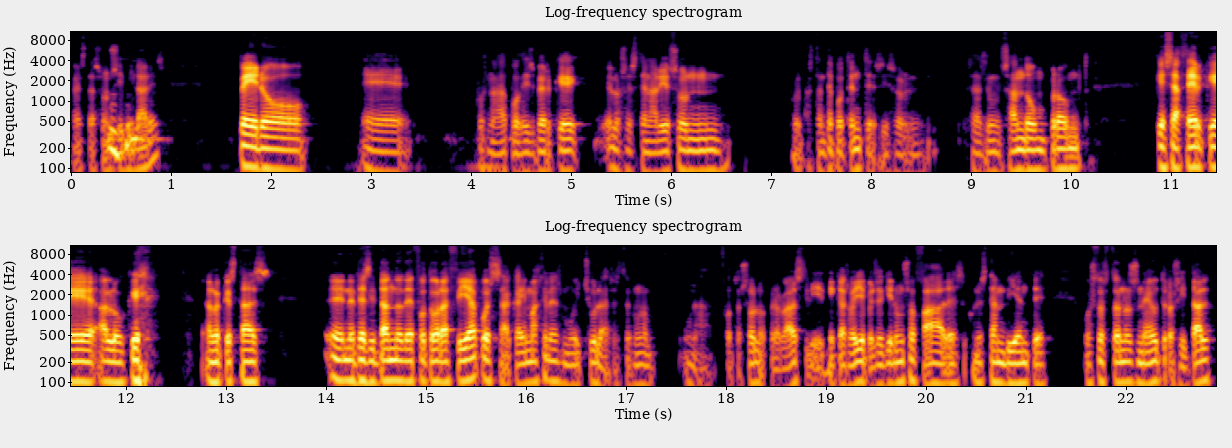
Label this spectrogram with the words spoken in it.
Estas son similares. Pero eh, pues nada, podéis ver que los escenarios son pues, bastante potentes y son usando un prompt que se acerque a lo que, a lo que estás eh, necesitando de fotografía, pues saca imágenes muy chulas. Esto es una, foto solo, pero claro, si indicas, oye, pues yo quiero un sofá con este ambiente o estos tonos neutros y tal.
